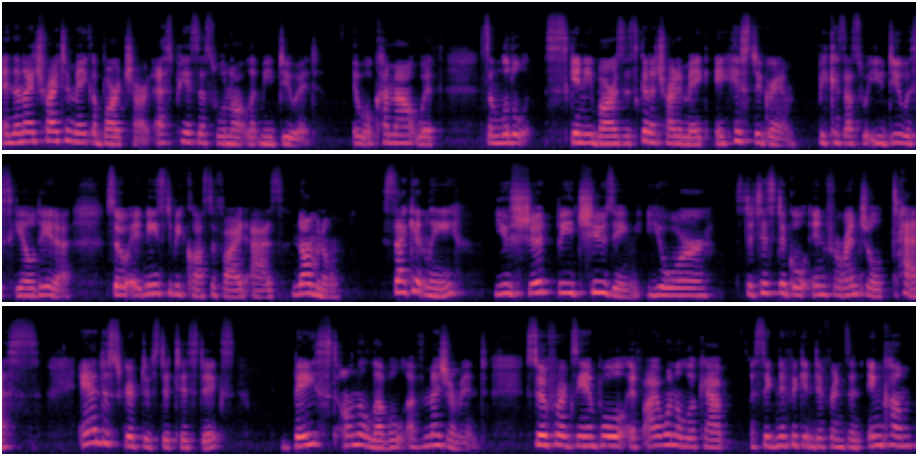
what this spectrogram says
and then I try to make a bar chart, SPSS will not let me do it. It will come out with some little skinny bars. It's going to try to make a histogram because that's what you do with scale data. So it needs to be classified as nominal. Secondly, you should be choosing your statistical inferential tests and descriptive statistics based on the level of measurement. So for example, if I want to look at a significant difference in income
